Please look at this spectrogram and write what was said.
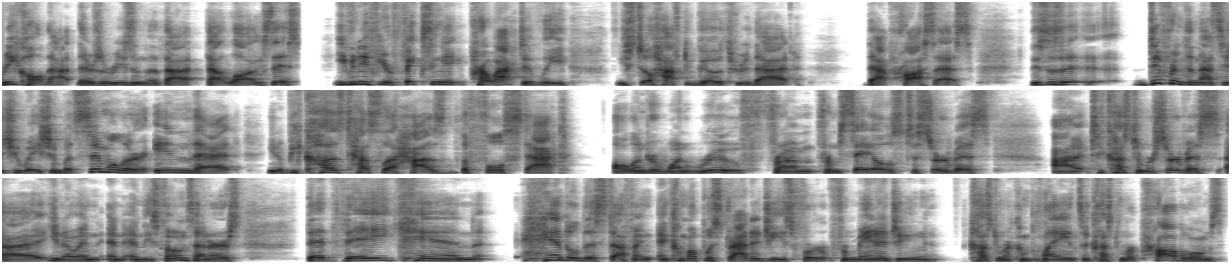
recall that. There's a reason that, that that law exists. Even if you're fixing it proactively, you still have to go through that that process. This is a, different than that situation, but similar in that you know because Tesla has the full stack all under one roof, from from sales to service uh, to customer service, uh, you know, and, and and these phone centers, that they can handle this stuff and, and come up with strategies for for managing customer complaints and customer problems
